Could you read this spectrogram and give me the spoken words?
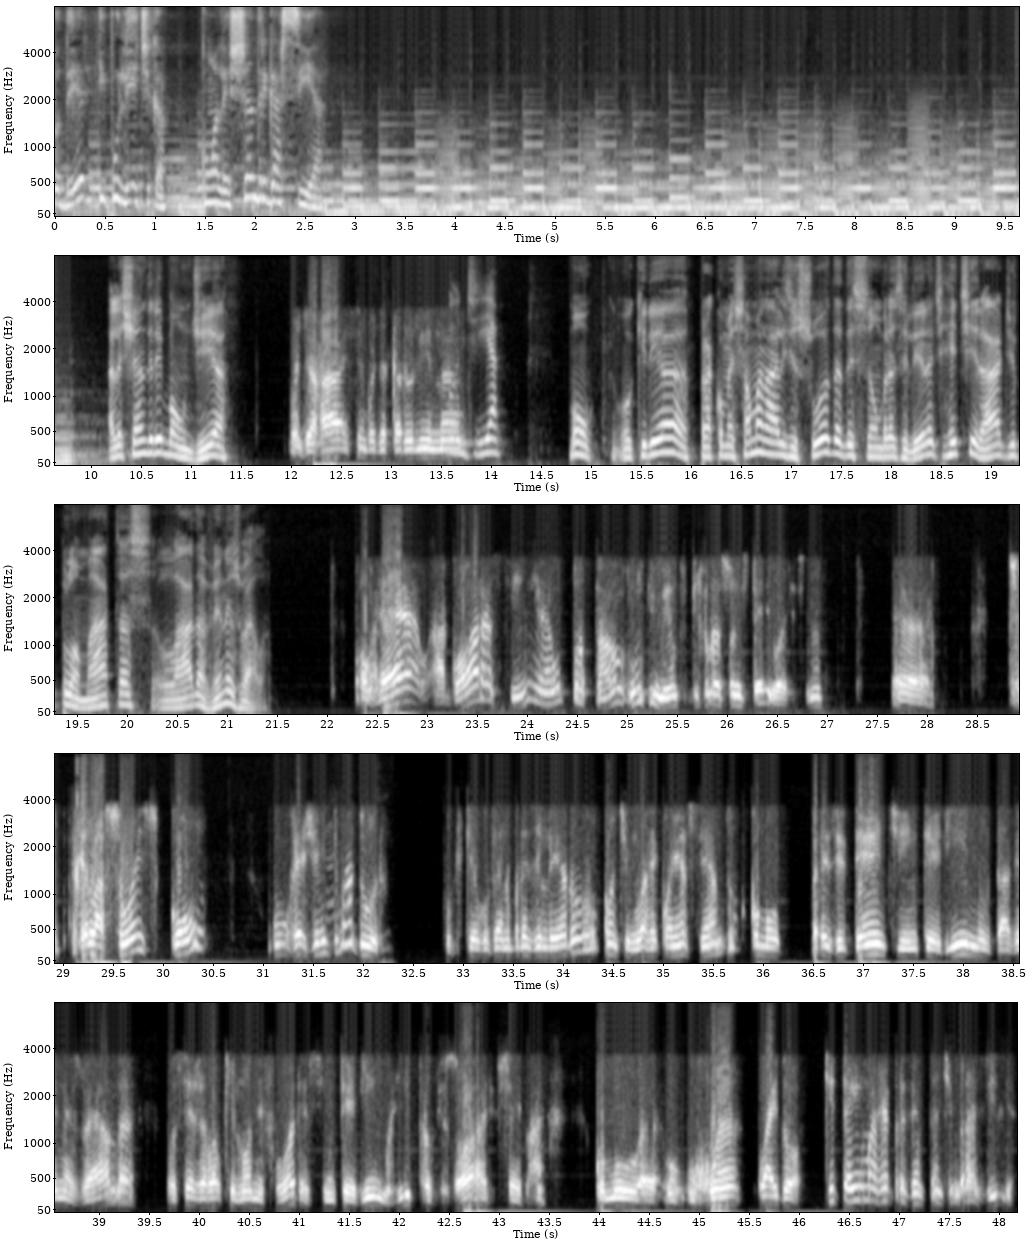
Poder e Política, com Alexandre Garcia. Alexandre, bom dia. Bom dia, Raíssa. Bom dia, Carolina. Bom dia. Bom, eu queria, para começar, uma análise sua da decisão brasileira de retirar diplomatas lá da Venezuela. Bom, é, agora sim é um total rompimento de relações exteriores. Né? É, relações com o regime de Maduro, porque o governo brasileiro continua reconhecendo como presidente interino da Venezuela, ou seja lá o que nome for, esse interino aí, provisório, sei lá, como uh, o Juan Guaidó, que tem uma representante em Brasília.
